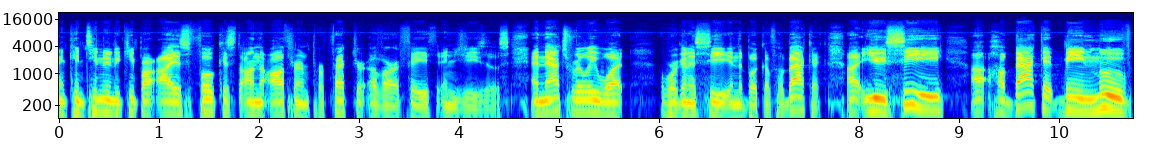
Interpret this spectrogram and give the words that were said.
and continuing to keep our eyes focused on the author and perfecter of our faith in Jesus. And that's really what we're going to see in the book of Habakkuk. Uh, you see uh, Habakkuk being moved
